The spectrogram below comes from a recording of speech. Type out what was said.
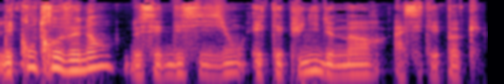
Les contrevenants de cette décision étaient punis de mort à cette époque.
